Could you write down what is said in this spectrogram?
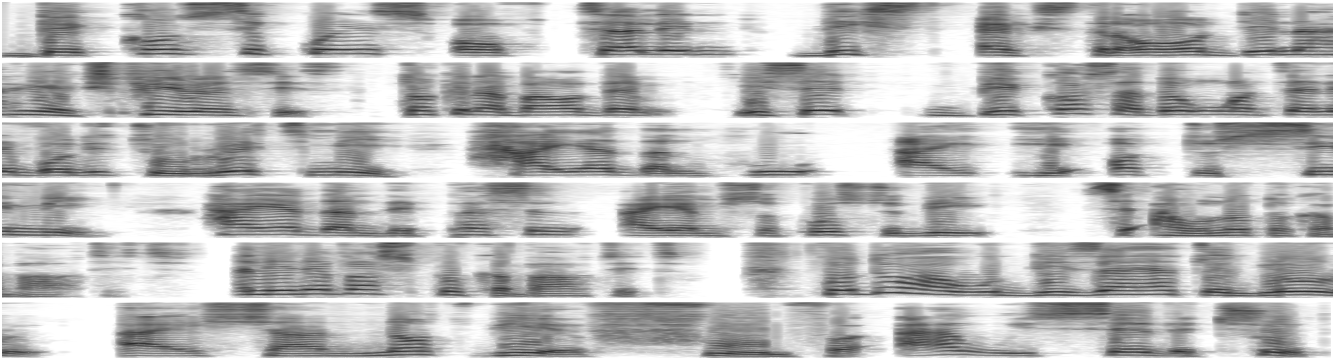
the consequence of telling these extraordinary experiences, talking about them. He said, Because I don't want anybody to rate me higher than who I he ought to see me, higher than the person I am supposed to be. Say, I will not talk about it. And he never spoke about it. For though I would desire to glory, I shall not be a fool, for I will say the truth.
